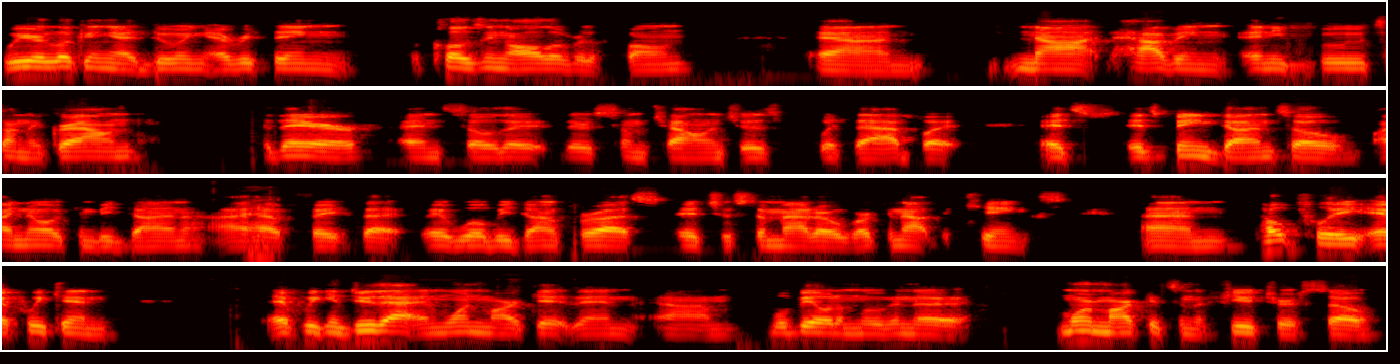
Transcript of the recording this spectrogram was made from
we are looking at doing everything closing all over the phone and not having any boots on the ground there and so there's some challenges with that but it's it's being done. So I know it can be done. I have faith that it will be done for us. It's just a matter of working out the kinks, and hopefully, if we can if we can do that in one market, then um, we'll be able to move into more markets in the future. So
